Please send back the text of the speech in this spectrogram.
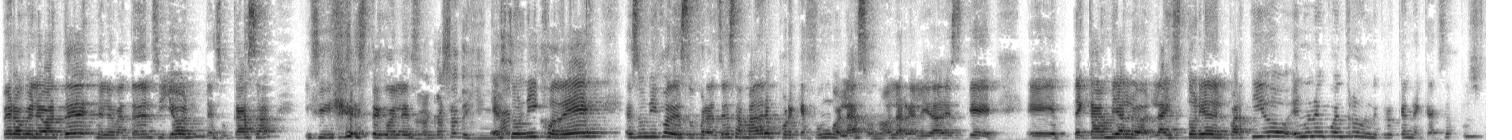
Pero me levanté, me levanté del sillón de su casa y dije, este gol es, la un, casa de es un hijo de, es un hijo de su francesa madre porque fue un golazo, ¿no? La realidad es que eh, te cambia la historia del partido en un encuentro donde creo que Necaxa, pues,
